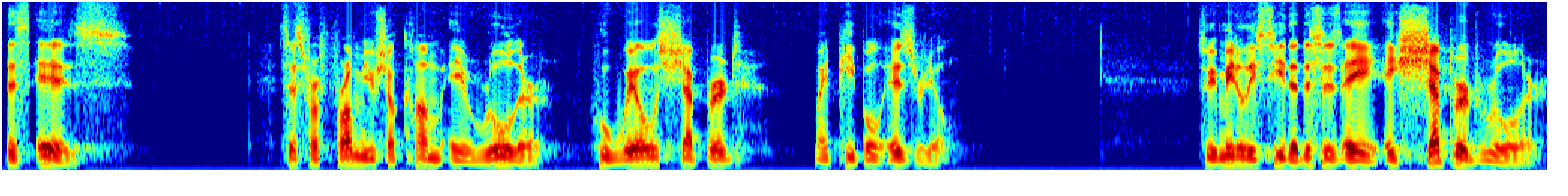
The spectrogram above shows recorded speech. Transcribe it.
this is. It says, For from you shall come a ruler who will shepherd my people Israel. So we immediately see that this is a, a shepherd ruler.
